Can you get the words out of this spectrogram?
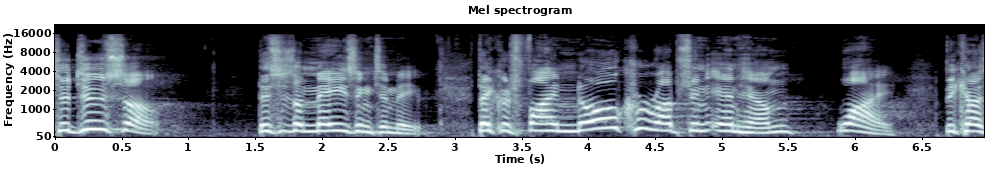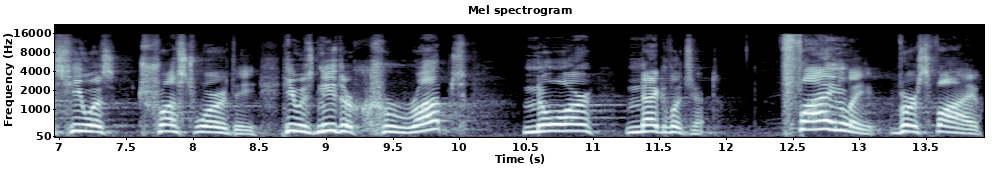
to do so. This is amazing to me. They could find no corruption in him. Why? Because he was trustworthy. He was neither corrupt nor negligent. Finally, verse 5,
